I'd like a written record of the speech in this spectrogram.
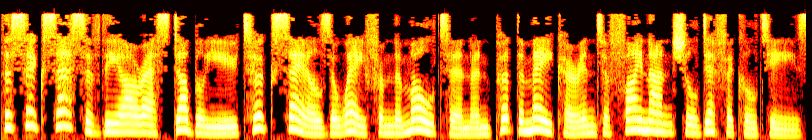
The success of the RSW took sales away from the Moulton and put the maker into financial difficulties.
